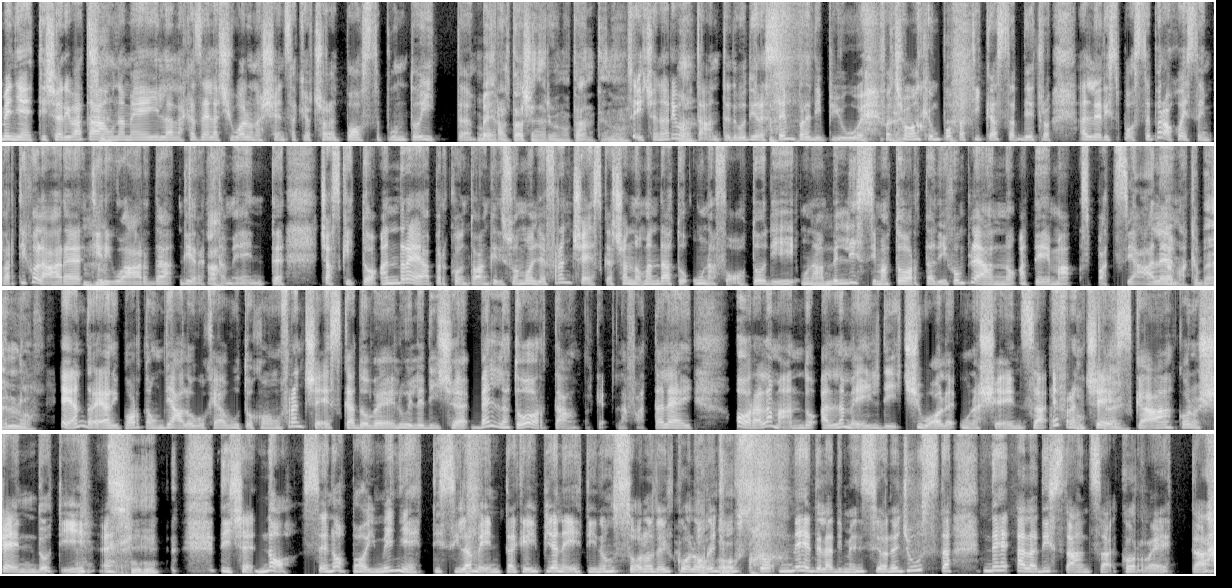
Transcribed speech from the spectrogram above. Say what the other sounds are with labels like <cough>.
Megnetti, ci è arrivata sì. una mail alla casella ci vuole una scienza chiocciolalpost.it. Beh, in realtà ce ne arrivano tante, no? Sì, ce ne arrivano eh. tante, devo dire sempre di più e <laughs> facciamo ecco. anche un po' fatica a star dietro alle risposte, però questa in particolare mm-hmm. ti riguarda direttamente. Ah. Ci ha scritto Andrea per conto anche di sua moglie Francesca, ci hanno mandato una foto di una mm-hmm. bellissima torta di compleanno a tema spaziale. Eh, ma che bello! E Andrea riporta un dialogo che ha avuto con Francesca dove lui le dice bella torta, perché l'ha fatta lei, ora la mando alla mail di ci vuole una scienza. E Francesca, okay. conoscendoti, eh, sì. <laughs> dice no, se no poi Megnetti si lamenta che i pianeti non sono del colore oh, giusto, oh. né della dimensione giusta, né alla distanza corretta.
